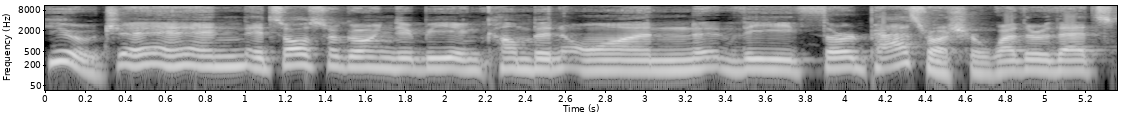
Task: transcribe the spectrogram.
Huge. And it's also going to be incumbent on the third pass rusher, whether that's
